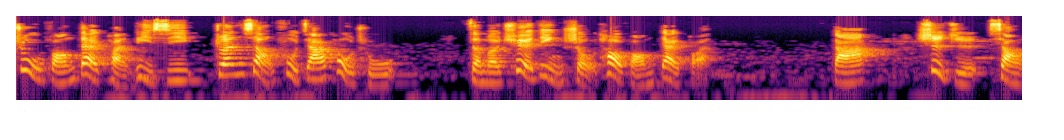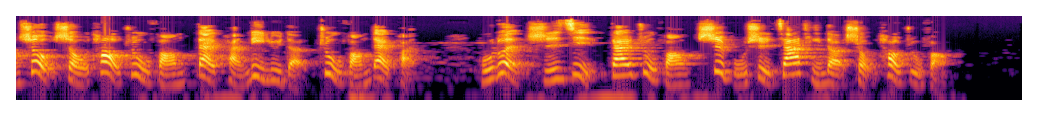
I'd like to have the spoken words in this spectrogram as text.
住房贷款利息专项附加扣除。怎么确定首套房贷款？答是指享受首套住房贷款利率的住房贷款不论实际该住房是不是家庭的首套住房。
